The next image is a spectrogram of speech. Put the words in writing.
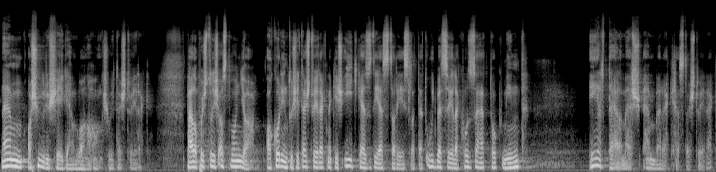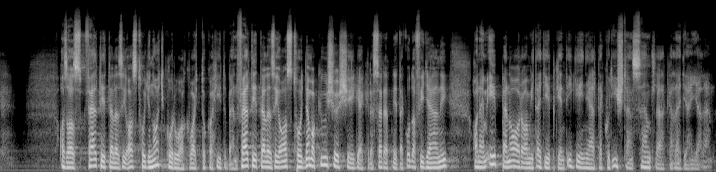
nem a sűrűségen van a hangsúly, testvérek. Pálapostól is azt mondja, a korintusi testvéreknek is így kezdi ezt a részletet. Úgy beszélek hozzátok, mint értelmes emberekhez, testvérek. Azaz feltételezi azt, hogy nagykorúak vagytok a hitben. Feltételezi azt, hogy nem a külsőségekre szeretnétek odafigyelni, hanem éppen arra, amit egyébként igényeltek, hogy Isten szent lelke legyen jelen.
